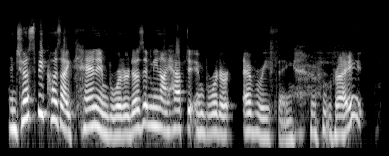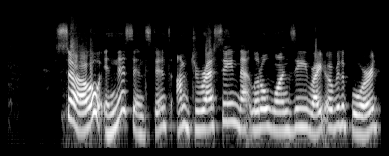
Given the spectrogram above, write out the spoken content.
And just because I can embroider doesn't mean I have to embroider everything, right? So in this instance, I'm dressing that little onesie right over the board.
